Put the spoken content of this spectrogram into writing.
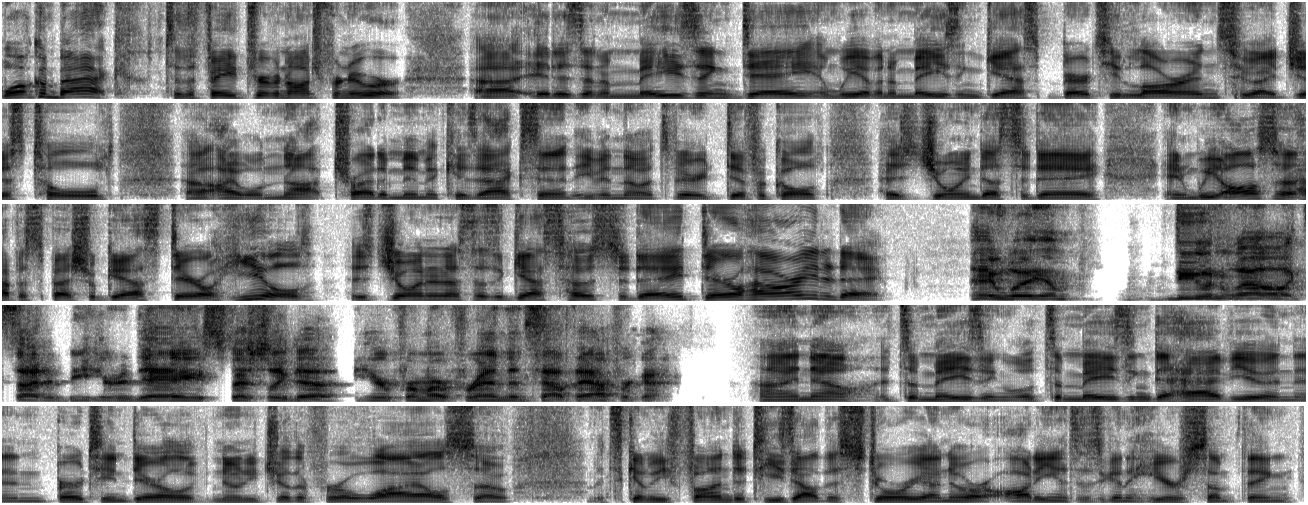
Welcome back to the Faith Driven Entrepreneur. Uh, it is an amazing day, and we have an amazing guest, Bertie Lourens, who I just told uh, I will not try to mimic his accent, even though it's very difficult, has joined us today. And we also have a special guest, Daryl Heald, is joining us as a guest host today. Daryl, how are you today? Hey, William. Doing well. Excited to be here today, especially to hear from our friend in South Africa. I know. It's amazing. Well, it's amazing to have you. And, and Bertie and Daryl have known each other for a while. So it's going to be fun to tease out this story. I know our audience is going to hear something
